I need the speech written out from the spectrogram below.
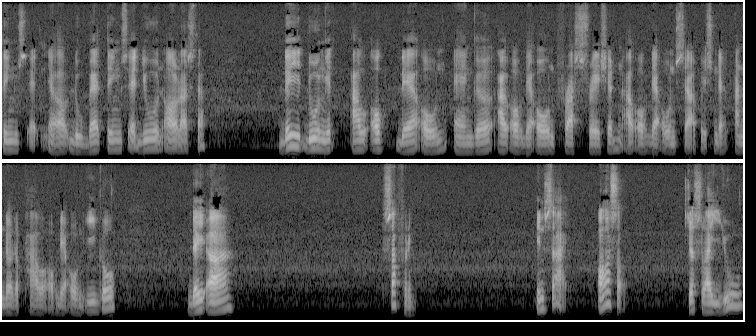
things at, uh, do bad things at you and all that stuff. They doing it out of their own anger out of their own frustration out of their own selfishness under the power of their own ego. They are suffering inside also. Just like you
